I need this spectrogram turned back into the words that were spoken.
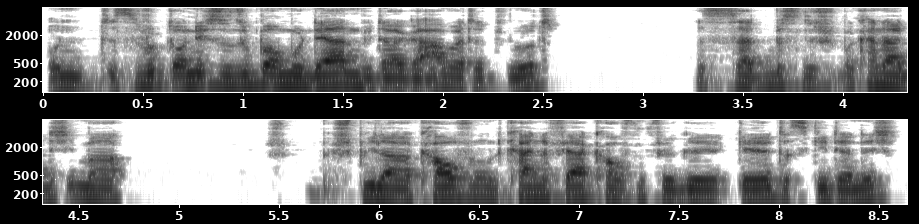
und es wirkt auch nicht so super modern, wie da gearbeitet wird. Es ist halt ein bisschen, man kann halt nicht immer Spieler kaufen und keine verkaufen für Geld, das geht ja nicht.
